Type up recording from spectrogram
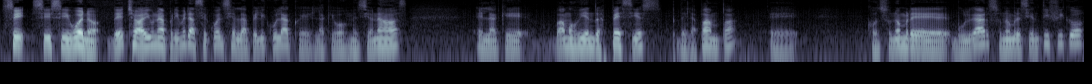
Sí, sí, sí. Bueno, de hecho hay una primera secuencia en la película, que es la que vos mencionabas, en la que vamos viendo especies de la pampa, eh, con su nombre vulgar, su nombre científico,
